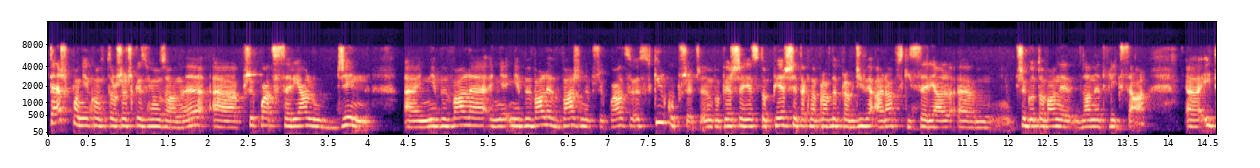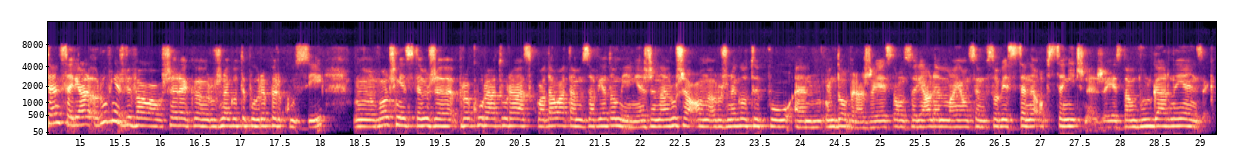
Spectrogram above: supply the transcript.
też poniekąd troszeczkę związany. E, przykład serialu Dżin. E, niebywale, nie, niebywale ważny przykład z kilku przyczyn. Po pierwsze, jest to pierwszy tak naprawdę prawdziwie arabski serial um, przygotowany dla Netflixa. E, I ten serial również wywołał szereg różnego typu reperkusji, włącznie z tym, że prokuratura składała tam zawiadomienie, że narusza on różnego typu dobra, że jest on serialem mającym w sobie sceny obsceniczne, że jest tam wulgarny język.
